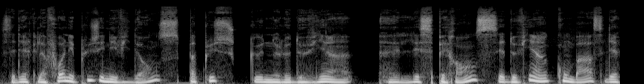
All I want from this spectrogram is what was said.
C'est-à-dire que la foi n'est plus une évidence, pas plus que ne le devient euh, l'espérance, ça devient un combat. C'est-à-dire,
